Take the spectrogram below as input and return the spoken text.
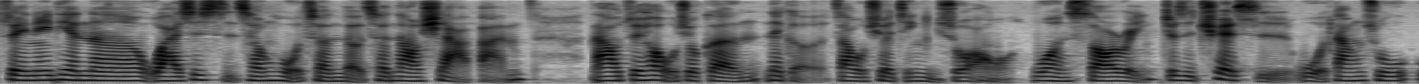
所以那天呢，我还是死撑活撑的撑到下班。然后最后我就跟那个找我去的经理说：“哦，我很 sorry，就是确实我当初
